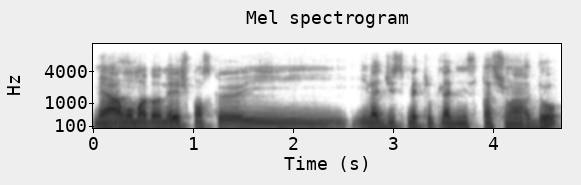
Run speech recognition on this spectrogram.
Mais à un moment donné, je pense qu'il il a dû se mettre toute l'administration à dos.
